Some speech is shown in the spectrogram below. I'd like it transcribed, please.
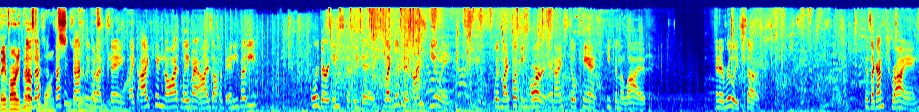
They've already nerfed No, him that's once. that's exactly what I'm saying. Like I cannot lay my eyes off of anybody, or they're instantly dead. Like look at this, I'm healing with my fucking heart, and I still can't keep them alive, and it really sucks. Cause like I'm trying.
